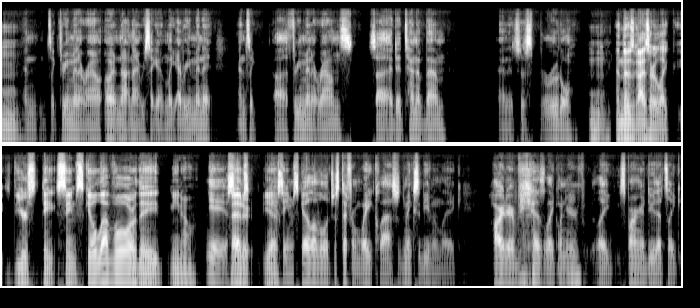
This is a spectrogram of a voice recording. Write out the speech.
Mm. and it's like three minute round, or not not every second, like every minute, and it's like uh, three minute rounds. So I did ten of them, and it's just brutal. Mhm. And those guys are like your sta- same skill level, or they, you know, Yeah, yeah, same, better? s- Yeah. yeah, same skill level, just different weight class, which makes it even like harder because like when you're like sparring a dude that's like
